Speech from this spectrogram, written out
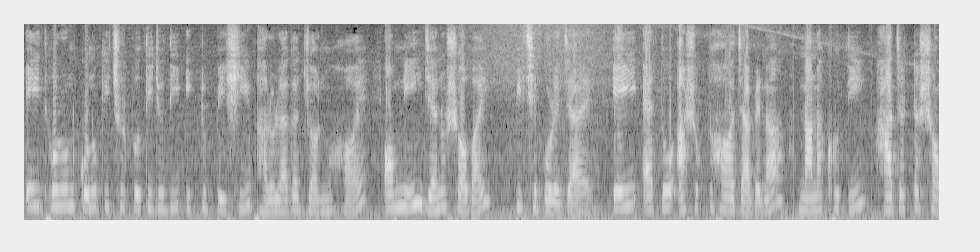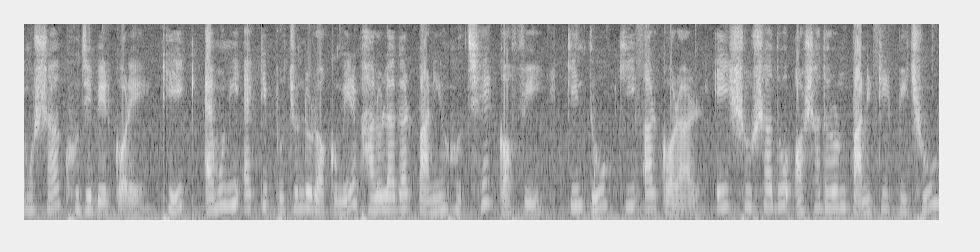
এই ধরুন কোনো কিছুর প্রতি যদি একটু বেশি ভালো লাগার জন্ম হয়, অমনি যেন সবাই পিছে পড়ে যায়। এই এত আসক্ত হওয়া যাবে না, নানা ক্ষতি, হাজারটা সমস্যা খুঁজে বের করে। ঠিক এমনই একটি প্রচণ্ড রকমের ভালো লাগার পানীয় হচ্ছে কফি। কিন্তু কি আর করার? এই সুস্বাদু অসাধারণ পানিটির পিছু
